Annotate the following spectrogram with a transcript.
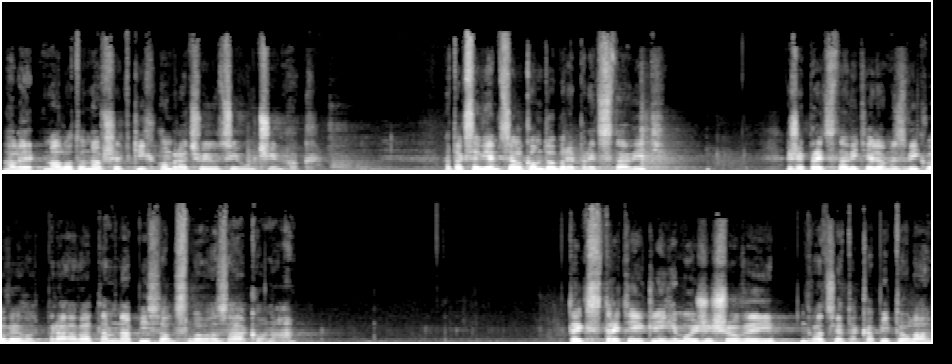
Ale malo to na všetkých omračujúci účinok. A tak si viem celkom dobre predstaviť, že predstaviteľom zvykového práva tam napísal slova zákona. Text 3. knihy Mojžišovej, 20. kapitola,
